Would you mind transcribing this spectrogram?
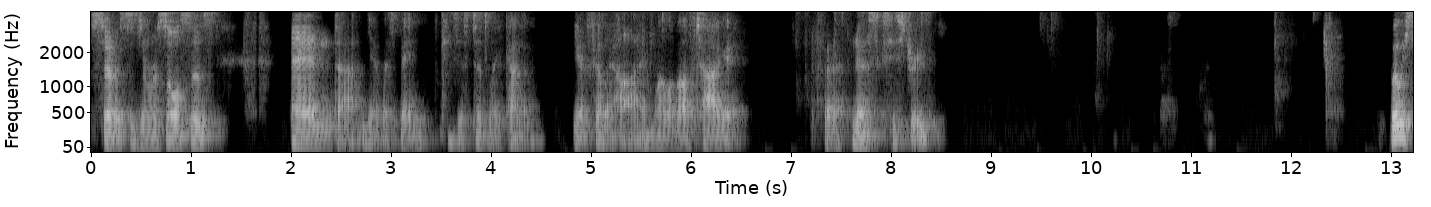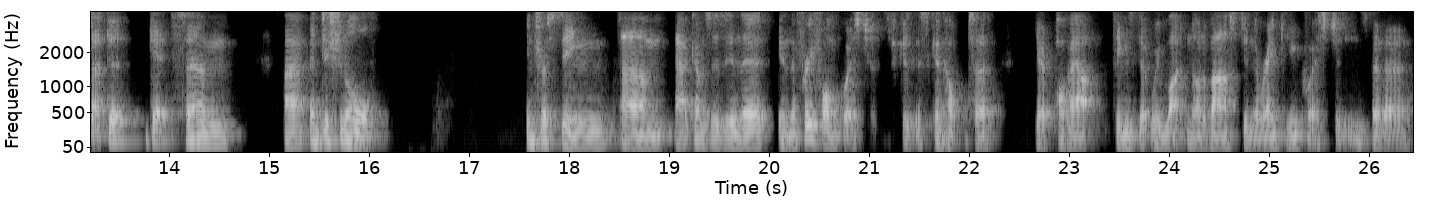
services and resources. And uh, yeah, that's been consistently kind of you know, fairly high and well above target for NERSC history. Where we start to get some uh, additional interesting um, outcomes is in the in the freeform questions because this can help to you know, pop out things that we might not have asked in the ranking questions that are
